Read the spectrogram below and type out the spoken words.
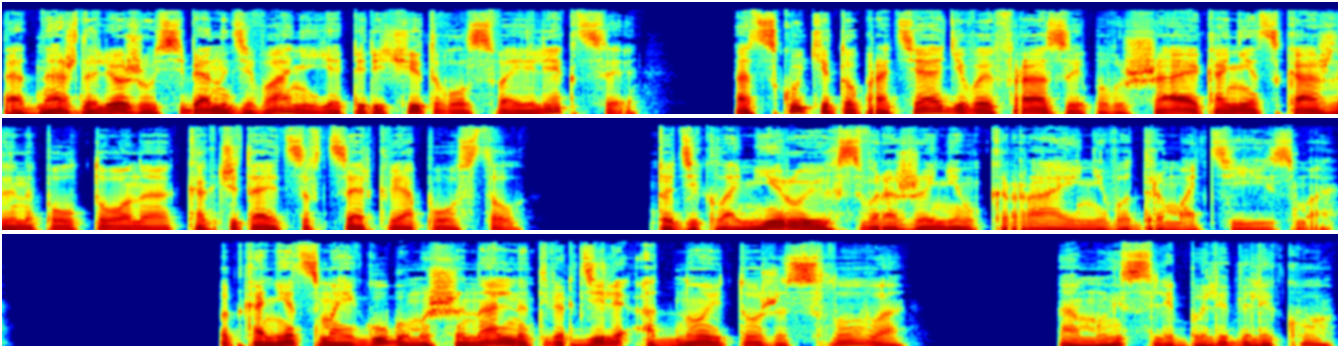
Однажды, лежа у себя на диване, я перечитывал свои лекции — от скуки то протягивая фразы, повышая конец каждой на полтона, как читается в церкви апостол, то декламируя их с выражением крайнего драматизма. Под конец мои губы машинально твердили одно и то же слово, а мысли были далеко.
